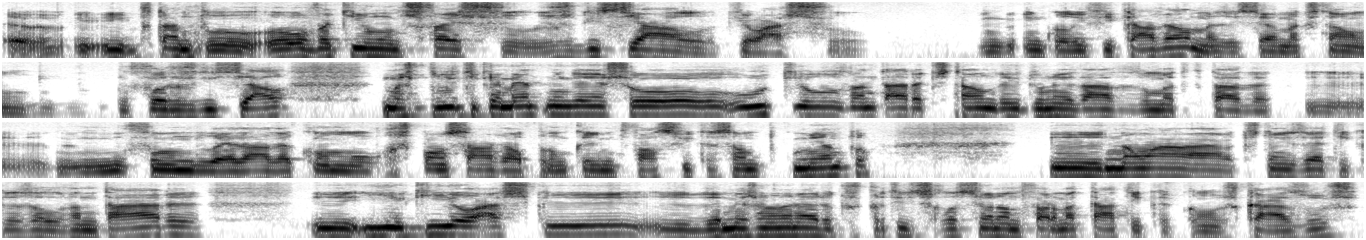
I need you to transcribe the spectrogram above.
eh, e portanto houve aqui um desfecho judicial que eu acho inqualificável, mas isso é uma questão do Foro Judicial, mas politicamente ninguém achou útil levantar a questão da idoneidade de uma deputada que, no fundo, é dada como responsável por um crime de falsificação de documento. Não há questões éticas a levantar. E aqui eu acho que, da mesma maneira que os partidos se relacionam de forma tática com os casos,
